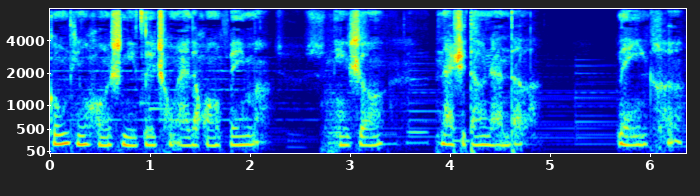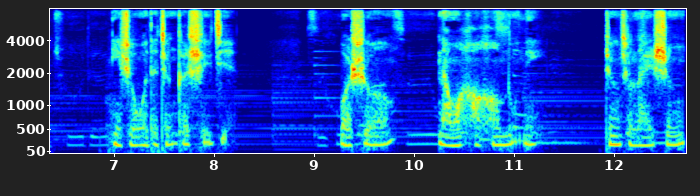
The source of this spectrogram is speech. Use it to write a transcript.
宫廷皇室里最宠爱的皇妃吗？你说，那是当然的了。那一刻，你是我的整个世界。我说：“那我好好努力，争取来生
